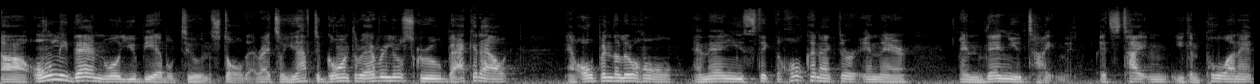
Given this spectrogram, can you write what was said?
Uh, only then will you be able to install that, right? So you have to go in through every little screw, back it out, and open the little hole, and then you stick the whole connector in there, and then you tighten it. It's tightened, you can pull on it.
